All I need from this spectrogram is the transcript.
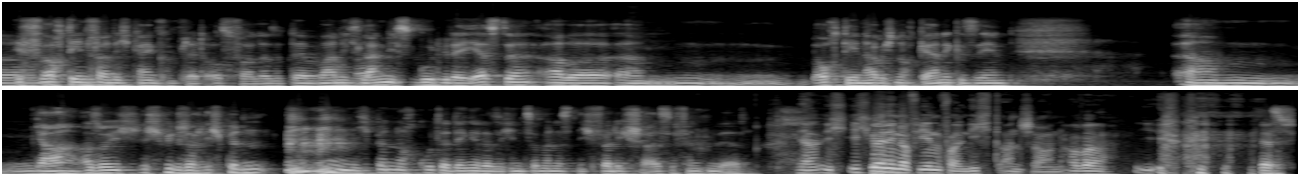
Ähm, ist auch den fand ich kein Komplettausfall. Also der war nicht ja. lang nicht so gut wie der erste, aber ähm, auch den habe ich noch gerne gesehen. Ähm, ja, also ich, ich, wie gesagt, ich bin, ich bin noch guter Dinge, dass ich ihn zumindest nicht völlig scheiße finden werde. Ja, ich, ich werde ja. ihn auf jeden Fall nicht anschauen, aber. das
